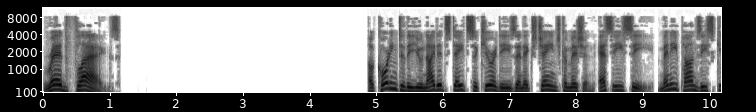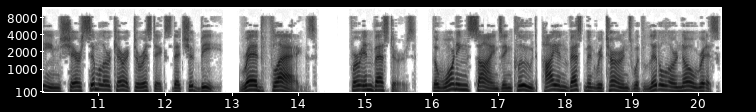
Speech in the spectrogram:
Red flags According to the United States Securities and Exchange Commission (SEC), many Ponzi schemes share similar characteristics that should be red flags for investors. The warning signs include high investment returns with little or no risk.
